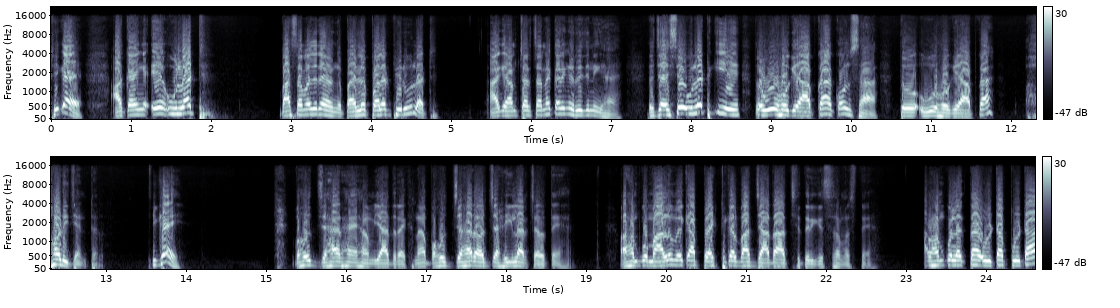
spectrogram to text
ठीक है? आ कहेंगे ए उलट बात समझ रहे होंगे। पहले पलट, फिर उलट। आगे हम चर्चा न करेंगे रीजनिंग है। तो जैसे उलट किए तो वो हो गया आपका कौन सा? तो वो हो गया आपका हॉरिजेंटल ठीक है? बहुत जहर है, हम याद रखना। बहुत जहर और जहरीला चलते हैं। और हमको मालूम है कि आप प्रैक्टिकल बात ज़्यादा अच्छे तरीके से समझते हैं। अब हमको लगता है उल्टा पुल्टा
